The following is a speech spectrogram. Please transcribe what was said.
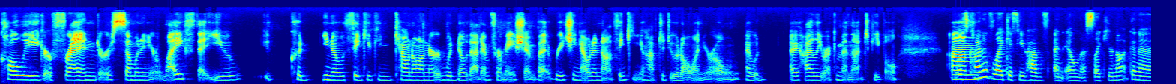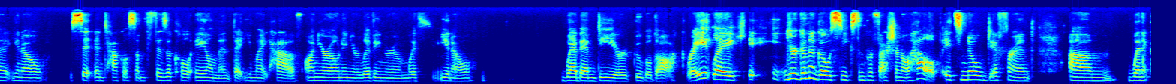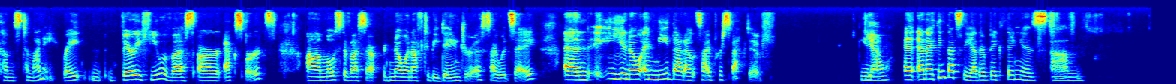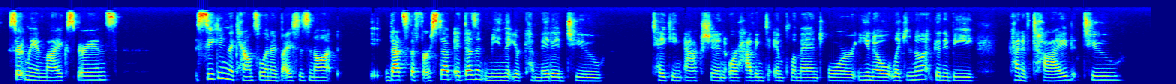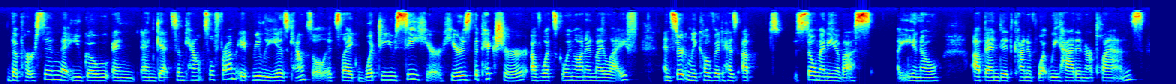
colleague or friend or someone in your life that you could you know think you can count on or would know that information but reaching out and not thinking you have to do it all on your own. I would i highly recommend that to people. Well, it's um, kind of like if you have an illness like you're not going to you know sit and tackle some physical ailment that you might have on your own in your living room with you know WebMD or Google Doc, right? Like it, you're going to go seek some professional help. It's no different um, when it comes to money, right? Very few of us are experts. Um, most of us are, know enough to be dangerous, I would say, and you know, and need that outside perspective. You yeah. know, and, and, I think that's the other big thing is um, certainly in my experience, seeking the counsel and advice is not that's the first step. It doesn't mean that you're committed to taking action or having to implement or you know like you're not going to be kind of tied to the person that you go and and get some counsel from. It really is counsel. It's like what do you see here? Here's the picture of what's going on in my life. And certainly covid has upped so many of us you know upended kind of what we had in our plans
